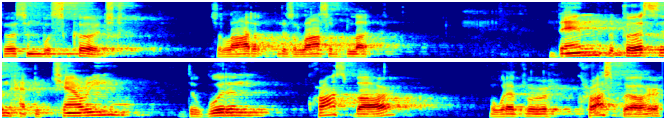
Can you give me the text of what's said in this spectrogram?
The person was scourged. There's a lot of there's a loss of blood. Then the person had to carry the wooden crossbar or whatever crossbar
